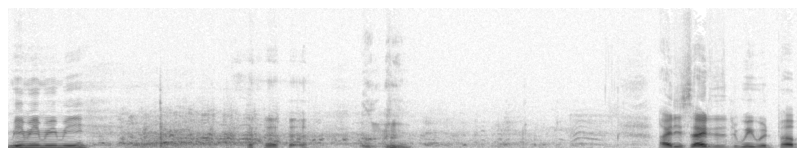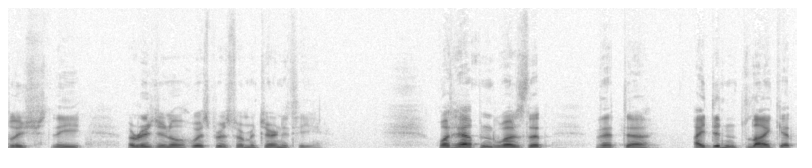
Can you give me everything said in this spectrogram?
me me me me. I decided that we would publish the original Whispers from Eternity. What happened was that that uh, I didn't like at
